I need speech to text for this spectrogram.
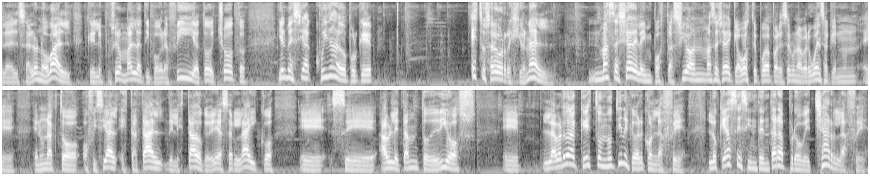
del Salón Oval, que les pusieron mal la tipografía, todo choto. Y él me decía, cuidado, porque esto es algo regional más allá de la impostación, más allá de que a vos te pueda parecer una vergüenza que en un, eh, en un acto oficial, estatal, del Estado, que debería ser laico, eh, se hable tanto de Dios, eh, la verdad que esto no tiene que ver con la fe. Lo que hace es intentar aprovechar la fe.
